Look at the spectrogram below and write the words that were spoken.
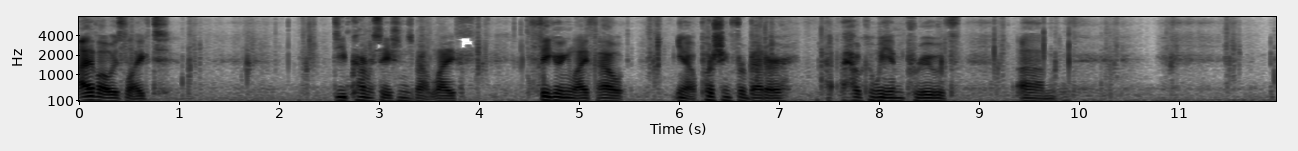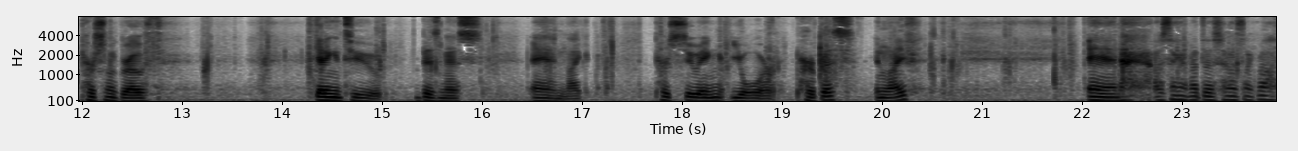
I've always liked deep conversations about life, figuring life out, you know, pushing for better. How can we improve um, personal growth, getting into business, and like pursuing your purpose in life. And I was thinking about this and I was like, well,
